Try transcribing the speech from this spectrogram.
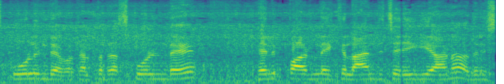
സ്കൂളിന്റെ കൽപ്പറ്റ സ്കൂളിന്റെ ഹെലിപ്പാഡിലേക്ക് ലാൻഡ് ചെയ്യുകയാണ്. അതിനുശേഷം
